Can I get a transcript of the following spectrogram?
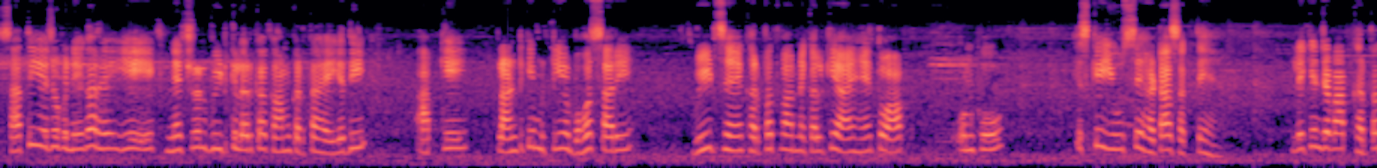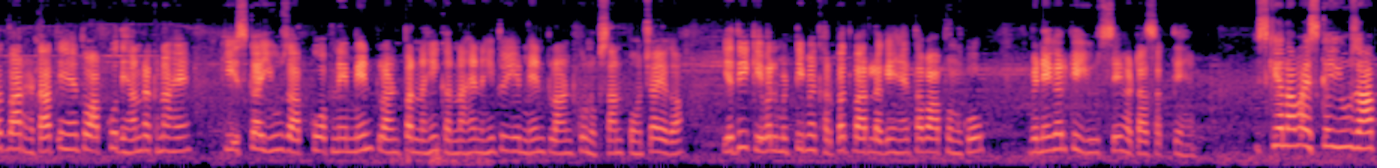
साथ ही ये जो विनेगर है, ये एक नेचुरल वीड किलर का काम करता है। यदि आपके प्लांट की मिट्टी में बहुत सारी वीड्स हैं, खरपतवार निकल के आए हैं तो आप उनको इसके यूज़ से हटा सकते हैं। लेकिन जब आप खरपतवार हटाते हैं तो आपको ध्यान रखना है कि इसका यूज़ आपको अपने मेन प्लांट पर नहीं करना है, नहीं तो ये मेन प्लांट को नुकसान पहुंचाएगा। यदि केवल मिट्टी में खरपतवार लगे हैं, तब आप उनको विनेगर के यूज़ से हटा सकते हैं। इसके अलावा इसका यूज़ आप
